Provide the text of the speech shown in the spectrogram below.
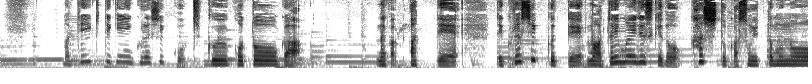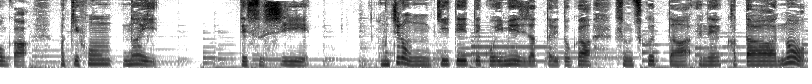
々、まあ、定期的にクラシックを聴くことがなんかあってでクラシックってまあ当たり前ですけど歌詞とかそういったものが、まあ、基本ないですしもちろん聞いていてこうイメージだったりとかその作った、ね、方の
